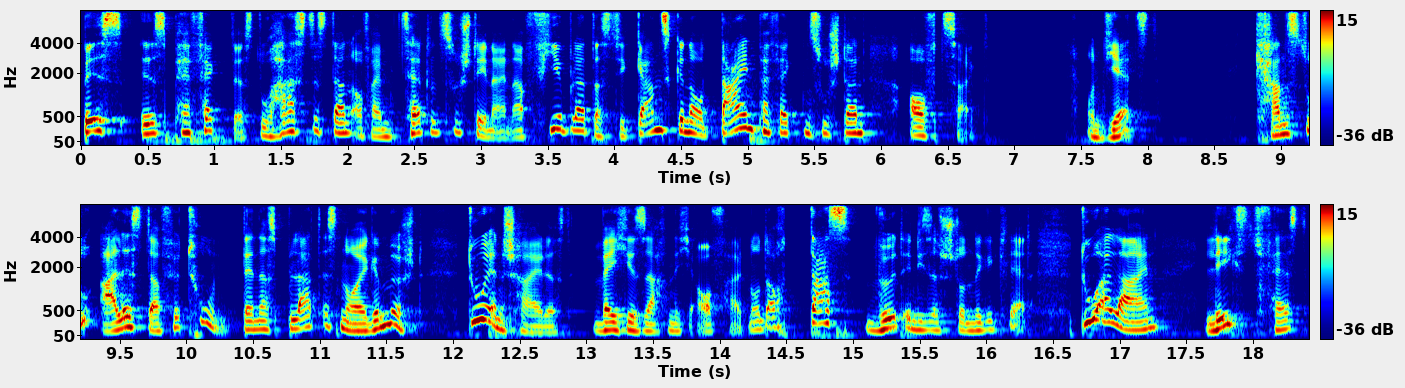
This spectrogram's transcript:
bis es perfekt ist. Du hast es dann auf einem Zettel zu stehen, ein A4-Blatt, das dir ganz genau deinen perfekten Zustand aufzeigt. Und jetzt kannst du alles dafür tun, denn das Blatt ist neu gemischt. Du entscheidest, welche Sachen dich aufhalten und auch das wird in dieser Stunde geklärt. Du allein legst fest,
